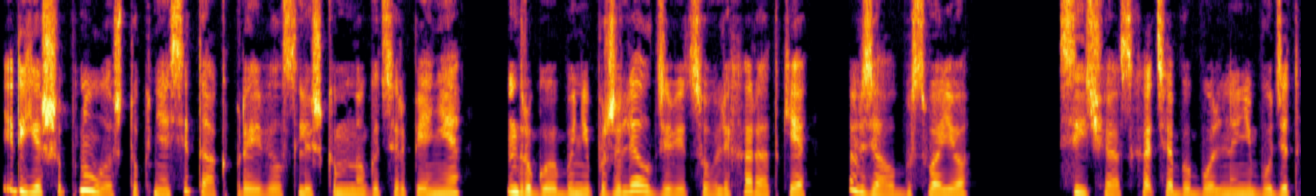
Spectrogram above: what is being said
Ирье шепнула, что князь и так проявил слишком много терпения. Другой бы не пожалел девицу в лихорадке, взял бы свое. Сейчас хотя бы больно не будет,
